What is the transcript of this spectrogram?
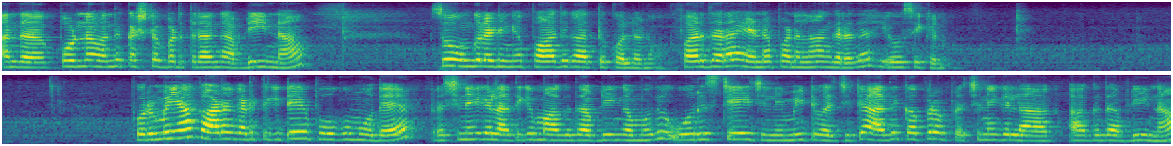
அந்த பொண்ணை வந்து கஷ்டப்படுத்துகிறாங்க அப்படின்னா ஸோ உங்களை நீங்கள் பாதுகாத்து கொள்ளணும். ஃபர்தராக என்ன பண்ணலாங்கிறத யோசிக்கணும். பொறுமையாக காடம் கடத்திக்கிட்டே போகும்போது பிரச்சனைகள் அதிகமாகுது அப்படிங்கும்போது ஒரு ஸ்டேஜ் லிமிட் வச்சுட்டு அதுக்கப்புறம் பிரச்சனைகள் ஆகுது அப்படின்னா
